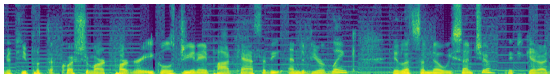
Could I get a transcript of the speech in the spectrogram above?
If you put the question mark partner equals GNA podcast at the end of your link, it lets them know we sent you. If you get a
